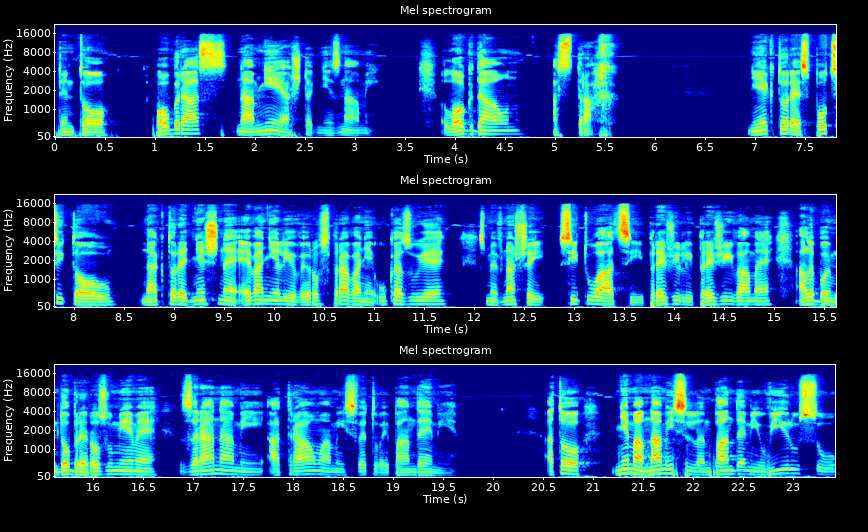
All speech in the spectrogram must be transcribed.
Tento obraz nám nie je až tak neznámy lockdown a strach. Niektoré z pocitov, na ktoré dnešné evanieliové rozprávanie ukazuje, sme v našej situácii prežili, prežívame, alebo im dobre rozumieme s ranami a traumami svetovej pandémie. A to nemám na mysli len pandémiu vírusu,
